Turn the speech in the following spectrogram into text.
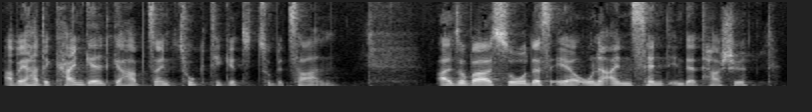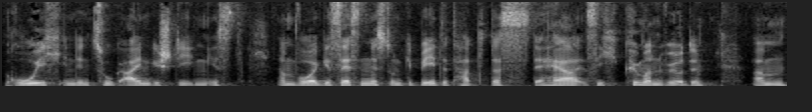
Aber er hatte kein Geld gehabt, sein Zugticket zu bezahlen. Also war es so, dass er ohne einen Cent in der Tasche ruhig in den Zug eingestiegen ist, wo er gesessen ist und gebetet hat, dass der Herr sich kümmern würde, ähm,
